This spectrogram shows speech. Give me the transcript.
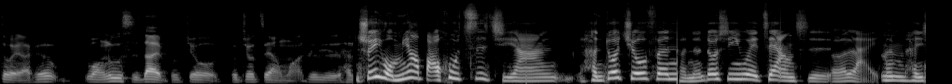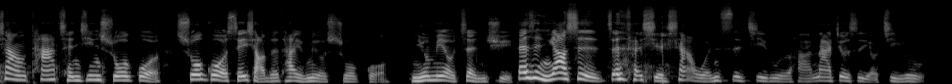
对啦，可是网络时代不就不就这样嘛？就是很，所以我们要保护自己啊。很多纠纷可能都是因为这样子而来。嗯，很像他曾经说过，说过，谁晓得他有没有说过？你又没有证据。但是你要是真的 写下文字记录的话，那就是有记录。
